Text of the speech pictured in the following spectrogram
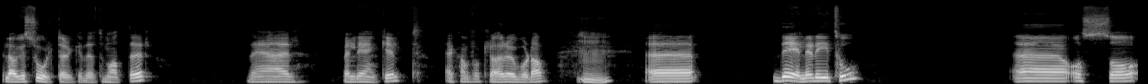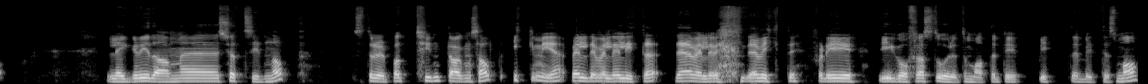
Vi lager soltørkede tomater. Det er veldig enkelt. Jeg kan forklare hvordan. Mm. Eh, deler de i to, eh, og så legger de da med kjøttsiden opp. Strør på et tynt lag med salt. Ikke mye, veldig, veldig lite. Det er, veldig, det er viktig, fordi de går fra store tomater til bitte, bitte små.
